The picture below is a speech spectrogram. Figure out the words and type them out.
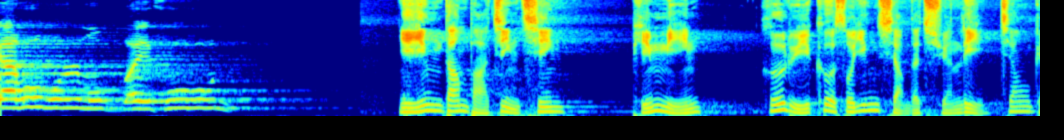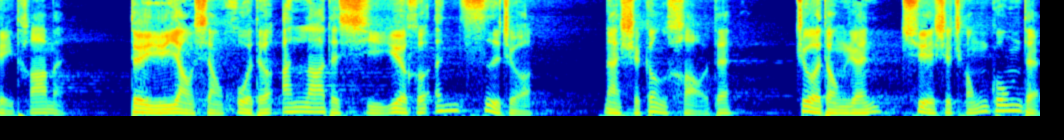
هم المضعفون 你应当把近亲、平民和旅客所应享的权利交给他们。对于要想获得安拉的喜悦和恩赐者，那是更好的。这等人却是成功的。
